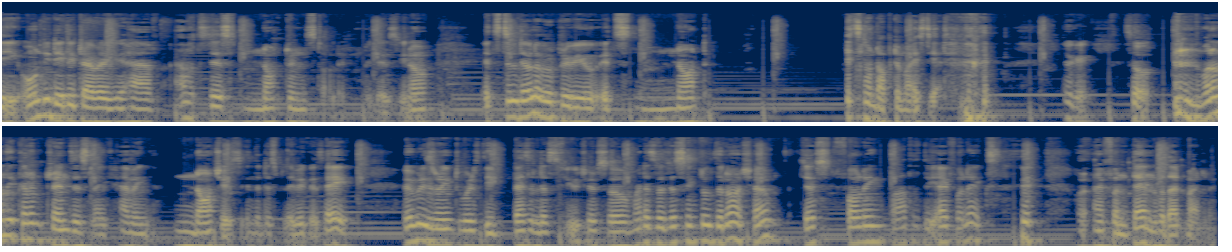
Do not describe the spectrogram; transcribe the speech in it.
the only daily driver you have, I would suggest not to install it because you know it's still developer preview. It's not it's not optimized yet. okay, so one of the current trends is like having notches in the display because hey, everybody's running towards the bezel-less future, so might as well just include the notch, huh? Just following path of the iPhone X or iPhone 10 for that matter.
